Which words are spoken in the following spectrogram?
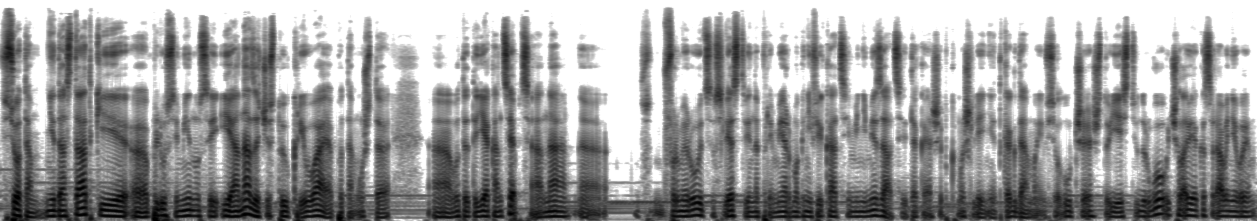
Все там, недостатки, э, плюсы, минусы, и она зачастую кривая, потому что вот эта я-концепция, она формируется вследствие, например, магнификации, минимизации. Такая ошибка мышления. Это когда мы все лучшее, что есть у другого человека, сравниваем,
